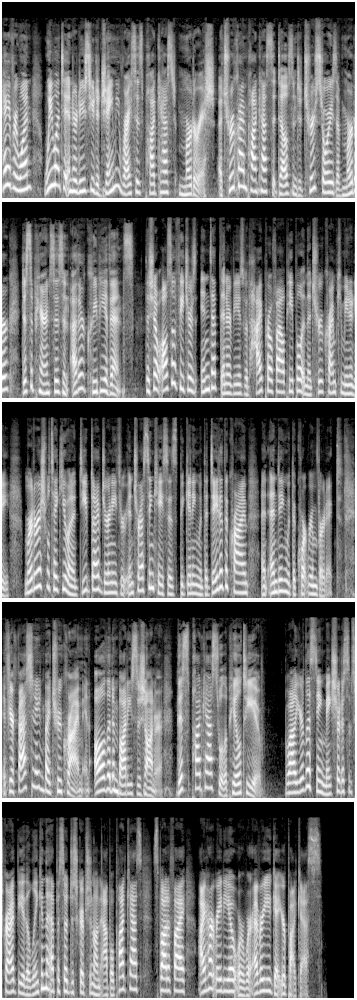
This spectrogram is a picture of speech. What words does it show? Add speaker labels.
Speaker 1: Hey everyone, we want to introduce you to Jami Rice's podcast Murderish, a true crime podcast that delves into true stories of murder, disappearances, and other creepy events.
Speaker 2: The show also features in depth interviews with high profile people in the true crime community. Murderish will take you on a deep dive journey through interesting cases, beginning with the date of the crime and ending with the courtroom verdict.
Speaker 1: If you're fascinated by true crime and all that embodies the genre, this podcast will appeal to you.
Speaker 2: While you're listening, make sure to subscribe via the link in the episode description on Apple Podcasts, Spotify, iHeartRadio, or wherever you get your podcasts.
